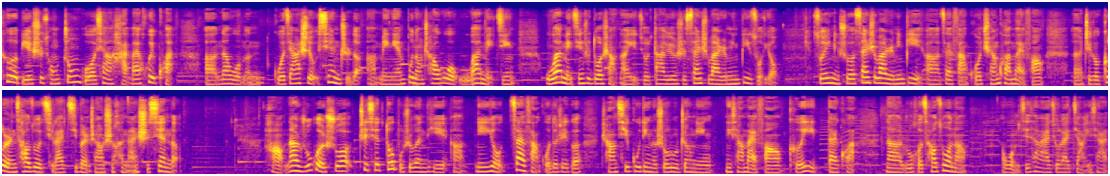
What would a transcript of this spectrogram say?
特别是从中国向海外汇款，啊，那我们国家是有限制的啊，每年不能超过五万美金。五万美金是多少呢？也就大约是三十万人民币左右。所以你说三十万人民币啊，在法国全款买房，呃，这个个人操作起来基本上是很难实现的。好，那如果说这些都不是问题啊，你有在法国的这个长期固定的收入证明，你想买房可以贷款，那如何操作呢？我们接下来就来讲一下。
